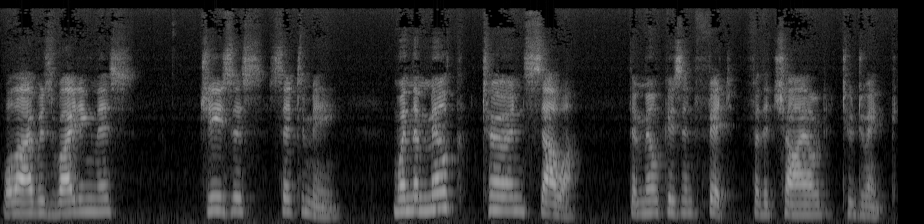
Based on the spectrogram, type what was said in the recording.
While I was writing this, Jesus said to me, When the milk turns sour, the milk isn't fit for the child to drink.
